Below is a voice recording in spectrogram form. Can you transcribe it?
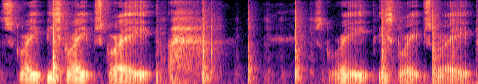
Scrapey, scrape, scrape. Scrapey, scrape, scrape.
